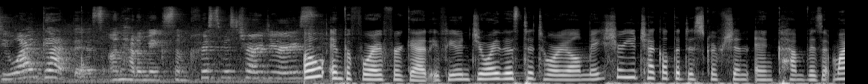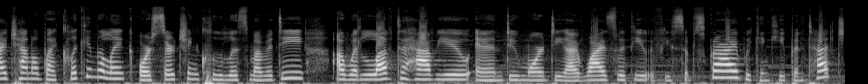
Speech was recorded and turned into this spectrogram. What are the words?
to I got this on how to make some Christmas chargers. Oh, and before I forget, if you enjoy this tutorial, make sure you check out the description and come visit my channel by clicking the link or searching Clueless Mama D. I would love to have you and do more DIYs with you. If you subscribe, we can keep in touch.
